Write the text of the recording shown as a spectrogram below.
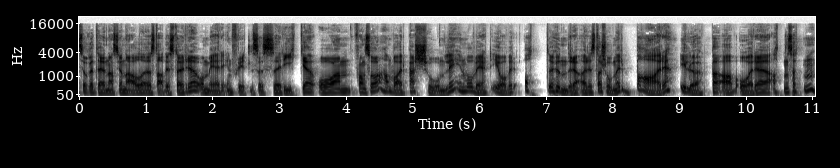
Sûreté National stadig større og mer innflytelsesrike. Og um, Francois han var personlig involvert i over 800 arrestasjoner bare i løpet av året 1817.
